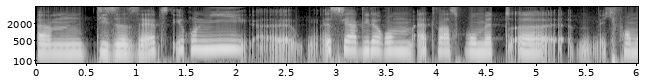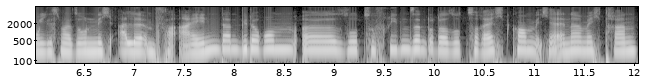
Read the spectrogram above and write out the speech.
Ähm, diese Selbstironie äh, ist ja wiederum etwas, womit, äh, ich formuliere es mal so, nicht alle im Verein dann wiederum äh, so zufrieden sind oder so zurechtkommen. Ich erinnere mich dran,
